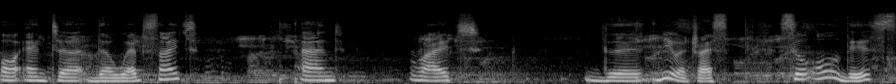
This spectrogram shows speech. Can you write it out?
or enter the website and write the new address. So all this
